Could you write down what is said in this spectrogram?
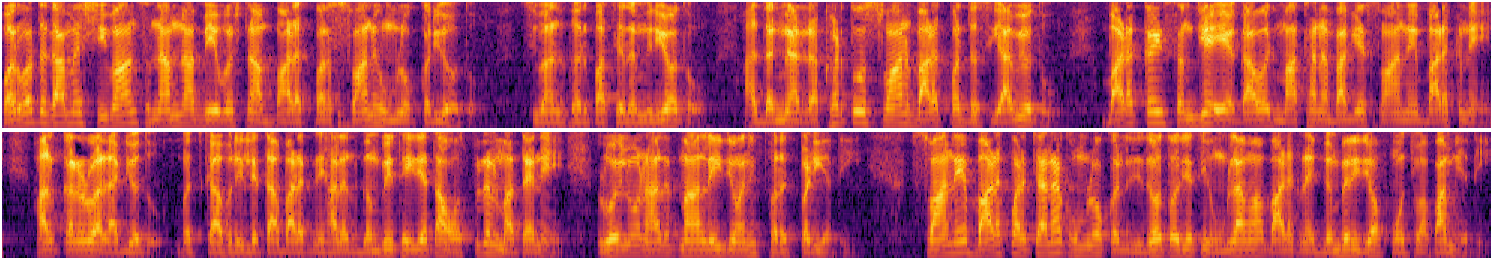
પર્વત ગામે શિવાંશ નામના બે વર્ષના બાળક પર શ્વાને હુમલો કર્યો હતો. શિવાંશ ઘર પાસે રમી રહ્યો હતો. આ દરમિયાન રખડતો શ્વાન બાળક પર ધસી આવ્યો હતો. બાળક કંઈ સમજે એ અગાઉ જ માથાના ભાગે શ્વાને બાળકને હાલ કરડવા લાગ્યો હતો. બચકા ભરી લેતા બાળકની હાલત ગંભીર થઈ જતા હોસ્પિટલમાં તેને લોહીલોણ હાલતમાં લઈ જવાની ફરજ પડી હતી. શ્વાને બાળક પર અચાનક હુમલો કરી દીધો હતો, જેથી હુમલામાં બાળકને ગંભીર ઇજાઓ પહોંચવા પામી હતી.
